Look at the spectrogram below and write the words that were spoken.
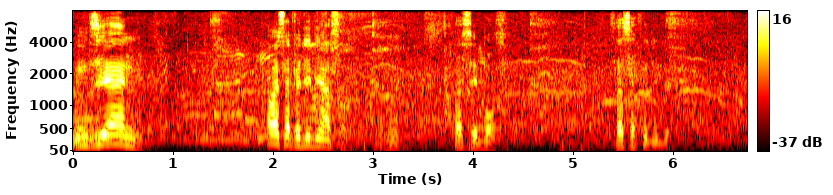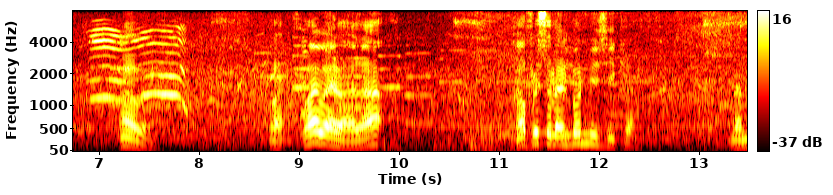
Ndienne. Ouais, ça fait du bien, ça. Ouais. Ça, c'est bon, ça. Ça, ça fait du bien. Ah ouais. Ouais, ouais, ouais, là. là. En plus, on a une bonne musique, là. La que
